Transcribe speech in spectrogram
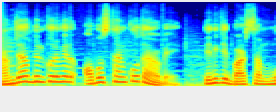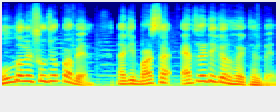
হামজা আব্দুল করিমের অবস্থান কোথায় হবে? তিনি কি বার্সা মূল দলের সুযোগ পাবেন, নাকি বার্সা অ্যাথলেটিকের হয়ে খেলবেন?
